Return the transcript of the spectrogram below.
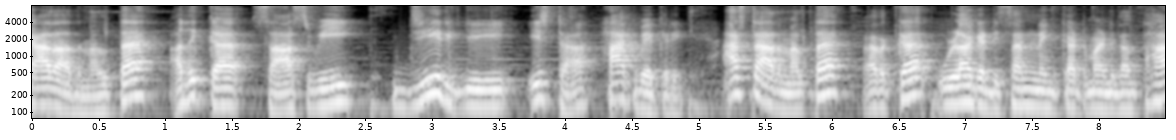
ಕಾದಾದ್ಮೇಲೆ ಅದಕ್ಕೆ ಸಾಸ್ವಿ, ಜೀರಿಗೆ ಇಷ್ಟ ಹಾಕ್ಬೇಕ್ರಿ. ಅಷ್ಟ ಆದ್ಮೇಲೆ ಅದಕ್ಕೆ ಉಳ್ಳಾಗಡ್ಡಿ ಸಣ್ಣಗೆ ಕಟ್ ಮಾಡಿದಂತಹ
